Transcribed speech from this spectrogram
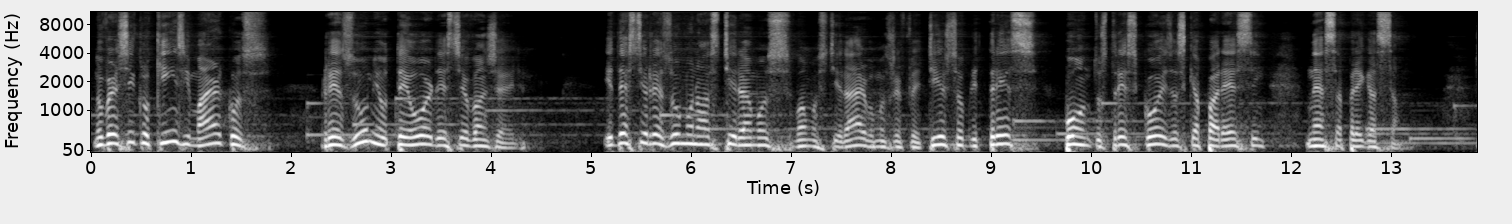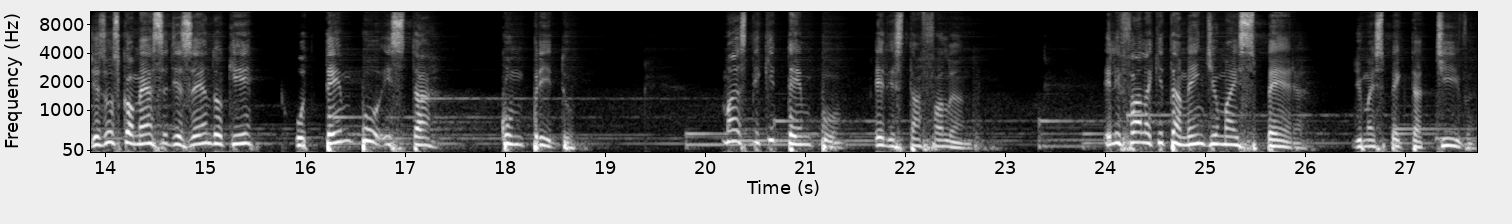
No versículo 15, Marcos resume o teor deste Evangelho. E deste resumo nós tiramos, vamos tirar, vamos refletir sobre três pontos, três coisas que aparecem nessa pregação. Jesus começa dizendo que o tempo está cumprido. Mas de que tempo ele está falando? Ele fala aqui também de uma espera, de uma expectativa,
